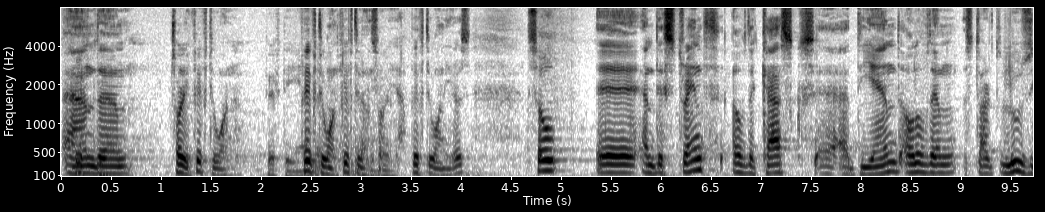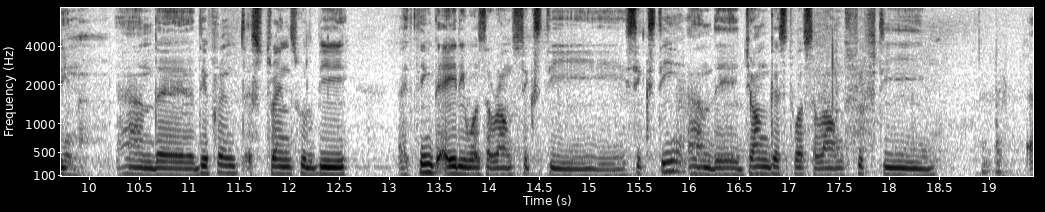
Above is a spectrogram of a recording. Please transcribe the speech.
And um, sorry, 51. 50, 51, 51, sorry, yeah, 51 years. So, uh, and the strength of the casks uh, at the end, all of them start losing. And uh, different strengths will be, I think the 80 was around 60, 60, and the youngest was around 50. Uh,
